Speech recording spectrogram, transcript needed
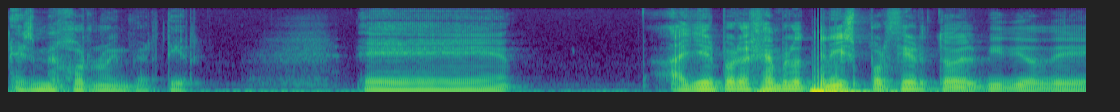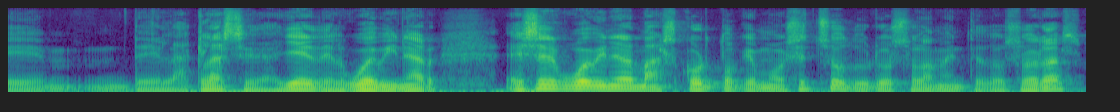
es mejor no invertir. Eh, ayer, por ejemplo, tenéis, por cierto, el vídeo de, de, la clase de ayer, del webinar. Es el webinar más corto que hemos hecho, duró solamente dos horas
